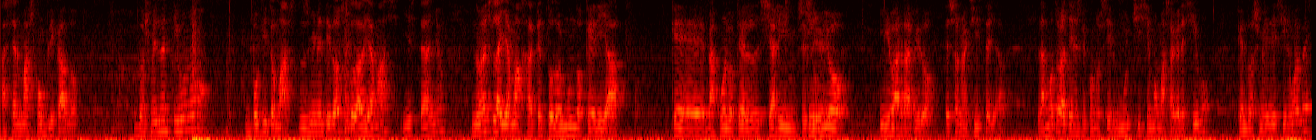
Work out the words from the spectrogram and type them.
a ser más complicado. 2021 un poquito más, 2022 todavía más y este año no es la Yamaha que todo el mundo quería, que me acuerdo que el Sharim se Sí. subió iba rápido. Eso no existe ya. La moto la tienes que conducir muchísimo más agresivo que en 2019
